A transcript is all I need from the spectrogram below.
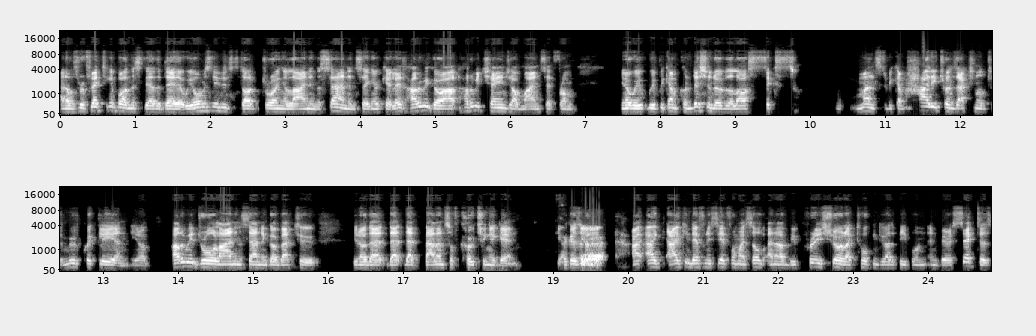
and I was reflecting upon this the other day that we almost needed to start drawing a line in the sand and saying, okay, let how do we go out? How do we change our mindset from, you know, we, we've become conditioned over the last six months to become highly transactional, to move quickly, and you know, how do we draw a line in the sand and go back to, you know, that that that balance of coaching again? Yeah. Because yeah. I, I I can definitely see it for myself, and I'd be pretty sure, like talking to other people in, in various sectors,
